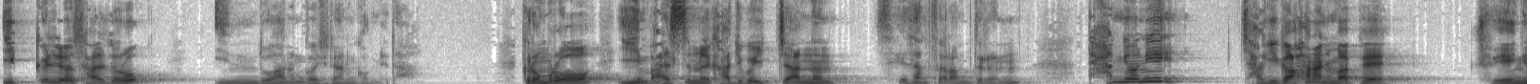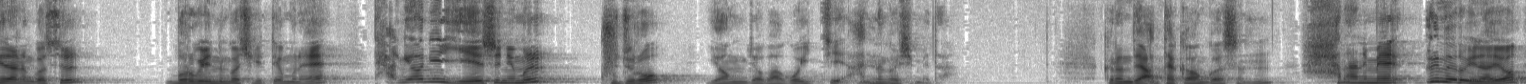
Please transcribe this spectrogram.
이끌려 살도록 인도하는 것이라는 겁니다. 그러므로 이 말씀을 가지고 있지 않는 세상 사람들은 당연히 자기가 하나님 앞에 죄인이라는 것을 모르고 있는 것이기 때문에 당연히 예수님을 구주로 영접하고 있지 않는 것입니다. 그런데 안타까운 것은 하나님의 은혜로 인하여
